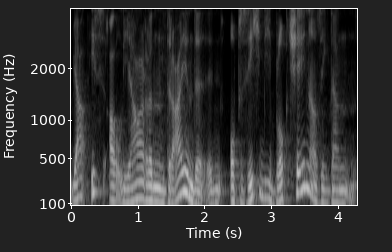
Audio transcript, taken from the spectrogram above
ja, is al jaren draaiende. En op zich, die blockchain, als ik dan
